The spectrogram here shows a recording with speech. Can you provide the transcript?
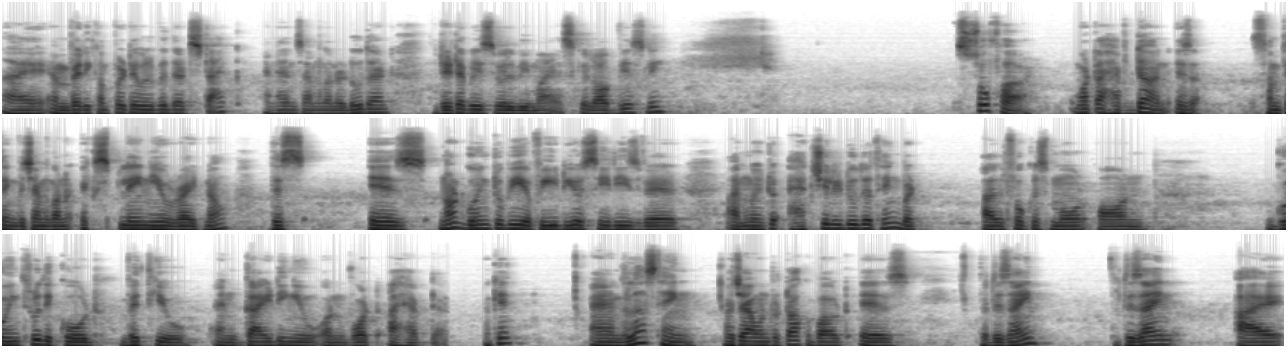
I am very comfortable with that stack and hence I'm going to do that. Database will be MySQL obviously. So far what I have done is something which I'm going to explain you right now. This is not going to be a video series where I'm going to actually do the thing but I'll focus more on going through the code with you and guiding you on what I have done. Okay. And the last thing which I want to talk about is the design. The design I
